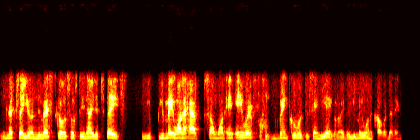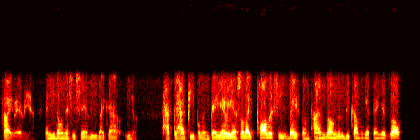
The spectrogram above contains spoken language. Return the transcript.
let's say you're in the west coast of the United States, you you may want to have someone anywhere from Vancouver to San Diego, right? You may want to cover that entire area, and you don't necessarily like uh you know have to have people in Bay Area. So like policies based on time zones is becoming a thing as well.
